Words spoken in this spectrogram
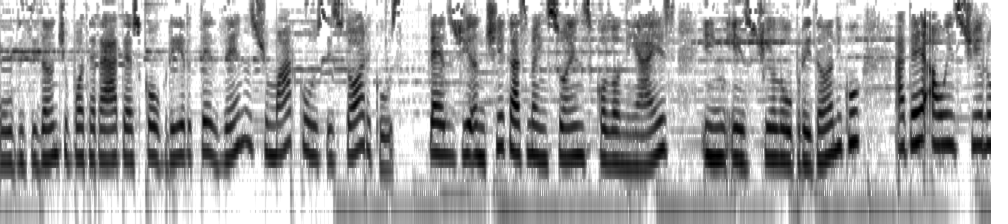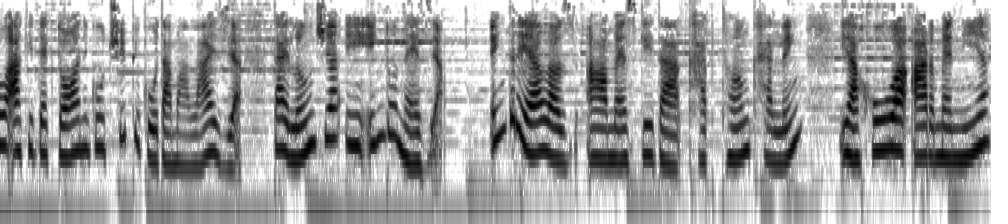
O visitante poderá descobrir dezenas de marcos históricos desde antigas mansões coloniais em estilo britânico até ao estilo arquitetônico típico da Malásia, Tailândia e Indonésia. Entre elas, a mesquita Captain Kaling e a Rua Armênia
